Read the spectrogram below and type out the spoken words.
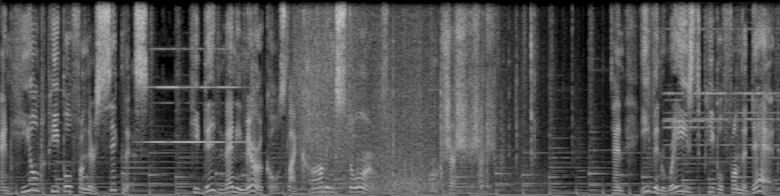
and healed people from their sickness. He did many miracles like calming storms and even raised people from the dead.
